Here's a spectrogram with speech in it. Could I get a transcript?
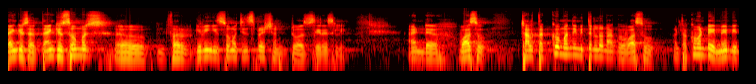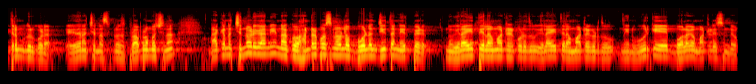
Thank you sir thank you so much for giving ఈ so much inspiration to us seriously and Vasu చాలా తక్కువ మంది మిత్రులు నాకు వాసు తక్కువ అంటే మేబీ ఇద్దరు ముగ్గురు కూడా. ఏదైనా చిన్న ప్రాబ్లం వచ్చినా నాకన్నా చిన్నోడు కానీ నాకు హండ్రెడ్ పర్సెంట్ వాళ్ళ బోల్డ్ అని జీవితాన్ని నేర్పాడు. నువ్వు ఇలా అయితే ఇలా మాట్లాడకూడదు ఇలా అయితే ఇలా మాట్లాడకూడదు నేను ఊరికే బోలగా మాట్లాడేస్తుండేవు.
